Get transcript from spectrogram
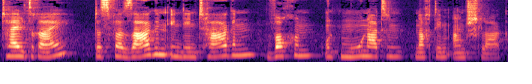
Teil 3 Das Versagen in den Tagen, Wochen und Monaten nach dem Anschlag.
